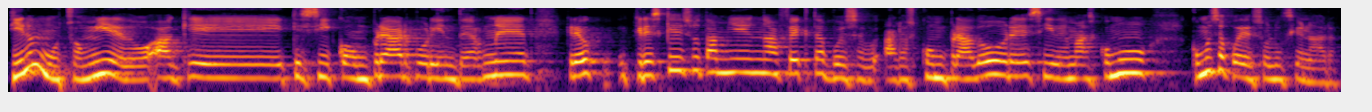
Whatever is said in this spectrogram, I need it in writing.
tienen mucho miedo a que, que si comprar por Internet. Creo, ¿Crees que eso también afecta pues, a los compradores y demás? ¿Cómo, cómo se puede solucionar?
